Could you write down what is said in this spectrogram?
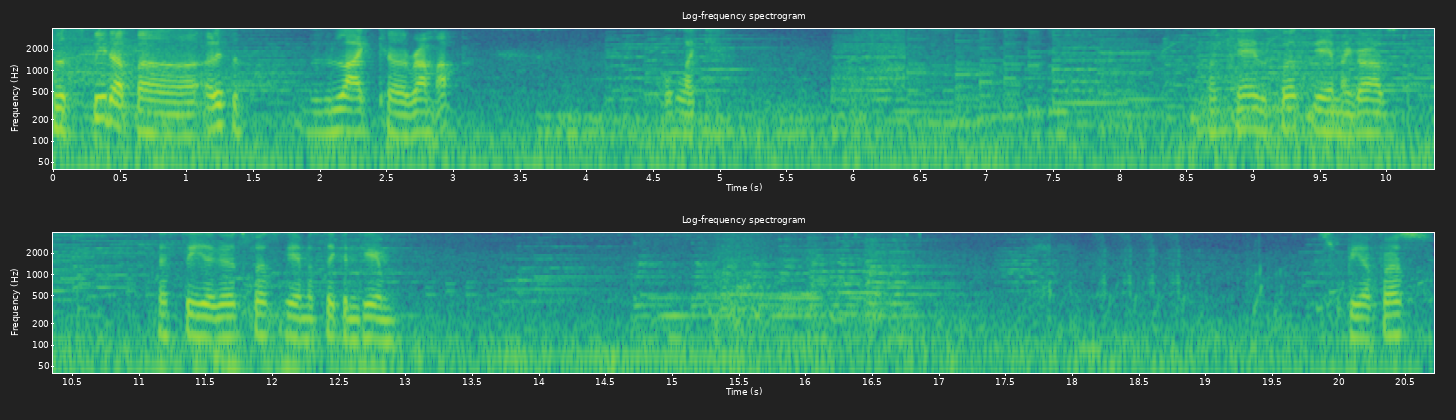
The speed up, uh, at least like uh, ram up like okay the first game my god let's see the first game and second game. Spear first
